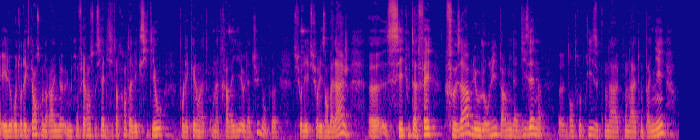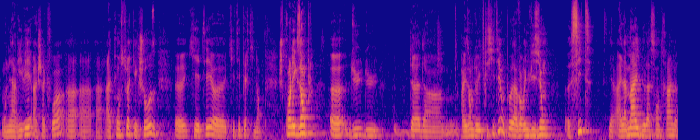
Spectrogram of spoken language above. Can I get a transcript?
et le retour d'expérience, on aura une, conférence aussi à 17h30 avec Citeo, pour laquelle on a, travaillé euh, là-dessus, donc sur, les, sur les emballages. c'est tout à fait faisable. Et aujourd'hui, parmi la dizaine d'entreprises qu'on a, qu'on a accompagnées, on est arrivé à chaque fois à, construire quelque chose qui, était, qui était pertinent. Je prends l'exemple du, du par exemple de l'électricité. On peut avoir une vision site, c'est-à-dire à la maille de la centrale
